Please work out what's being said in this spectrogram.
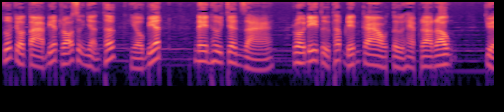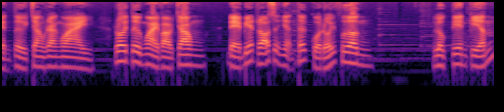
giúp cho ta biết rõ sự nhận thức, hiểu biết, nên hư chân giả, rồi đi từ thấp đến cao, từ hẹp ra rộng, chuyển từ trong ra ngoài, rồi từ ngoài vào trong để biết rõ sự nhận thức của đối phương. Lục Tiên kiếm,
